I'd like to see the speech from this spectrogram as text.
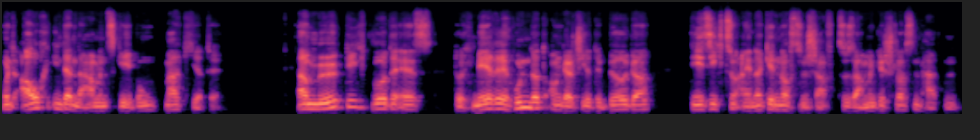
und auch in der Namensgebung markierte. Ermöglicht wurde es durch mehrere hundert engagierte Bürger, die sich zu einer Genossenschaft zusammengeschlossen hatten.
